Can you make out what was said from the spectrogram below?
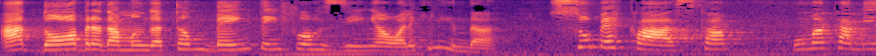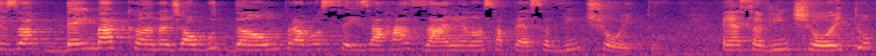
A dobra da manga também tem florzinha, olha que linda. Super clássica, uma camisa bem bacana de algodão para vocês arrasarem a nossa peça 28. Peça 28, R$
